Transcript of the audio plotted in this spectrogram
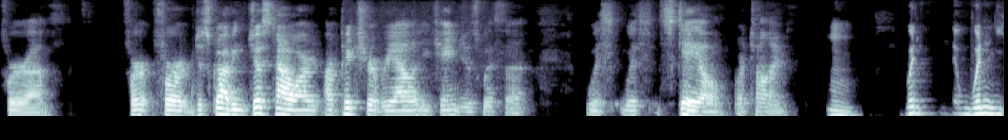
for um, for for describing just how our, our picture of reality changes with uh, with with scale or time. Mm. When when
